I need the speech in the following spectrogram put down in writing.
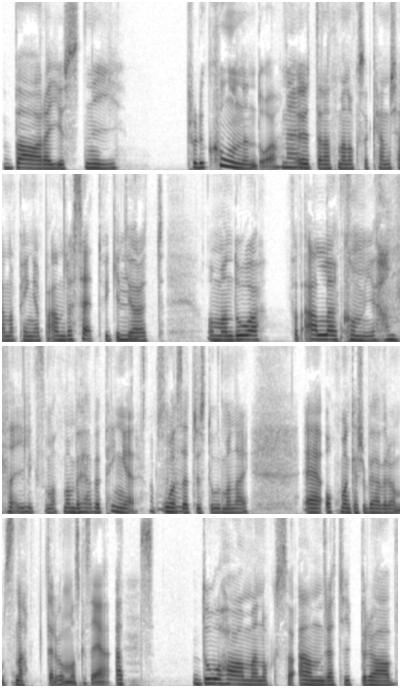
bara just nyproduktionen då. Nej. Utan att man också kan tjäna pengar på andra sätt. Vilket mm. gör att om man då För att alla kommer ju hamna i liksom att man behöver pengar Absolut. oavsett hur stor man är. Eh, och man kanske behöver dem snabbt eller vad man ska säga. Att då har man också andra typer av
